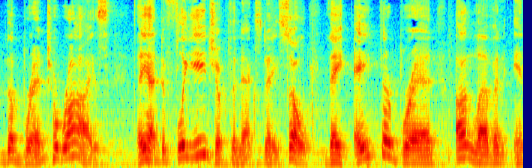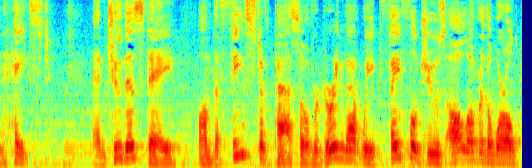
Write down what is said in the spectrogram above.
the bread to rise. They had to flee Egypt the next day. So they ate their bread unleavened in haste. And to this day, on the feast of Passover, during that week, faithful Jews all over the world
